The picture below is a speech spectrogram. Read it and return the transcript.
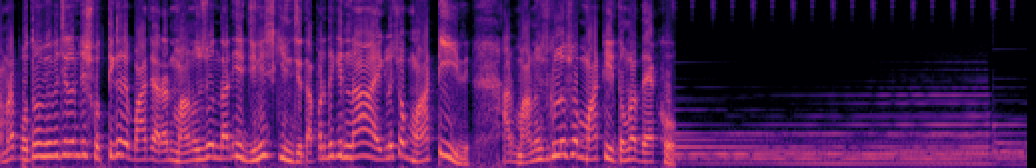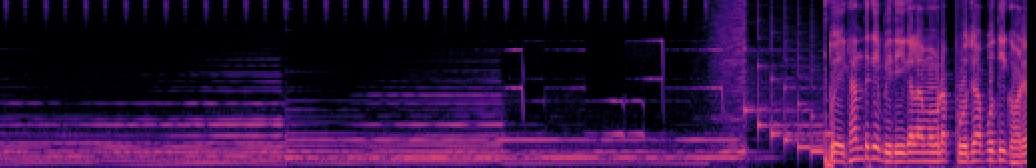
আমরা প্রথমে ভেবেছিলাম যে সত্যিকারের বাজার আর মানুষজন দাঁড়িয়ে জিনিস কিনছে। তারপরে দেখি না, এগুলো সব মাটির। আর মানুষগুলো সব মাটির, তোমরা দেখো। তো এখান থেকে বেরিয়ে গেলাম আমরা প্রজাপতি ঘরে।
